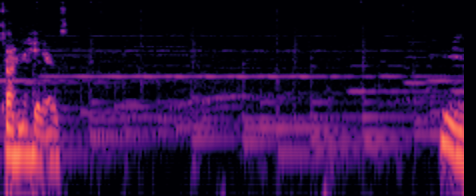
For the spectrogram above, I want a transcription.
Tornadoes. Hmm.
